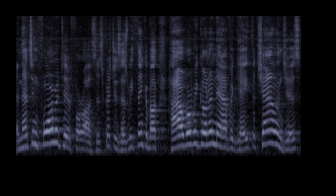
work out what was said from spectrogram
And that's informative for us as Christians as we think about how are we going to navigate the challenges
